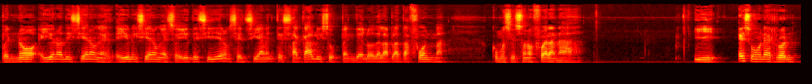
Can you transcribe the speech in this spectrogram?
Pues no, ellos no hicieron, e, ellos no hicieron eso. Ellos decidieron sencillamente sacarlo y suspenderlo de la plataforma como si eso no fuera nada. Y eso es un error.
